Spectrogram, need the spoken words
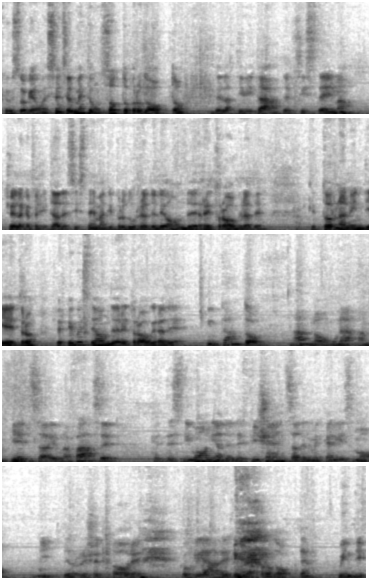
questo che è essenzialmente un sottoprodotto dell'attività del sistema, cioè la capacità del sistema di produrre delle onde retrograde che tornano indietro, perché queste onde retrograde intanto hanno una ampiezza e una fase che testimonia dell'efficienza del meccanismo di, del recettore cocleare che le ha prodotte. Quindi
